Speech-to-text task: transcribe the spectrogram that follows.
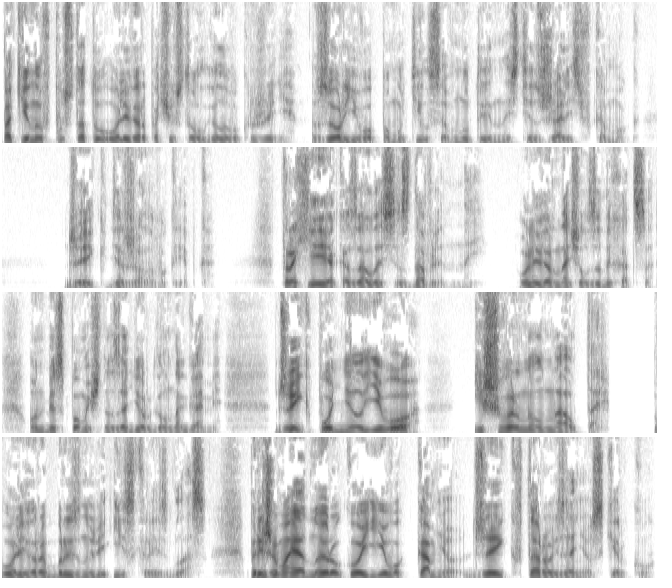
Покинув пустоту, Оливер почувствовал головокружение. Взор его помутился, внутренности сжались в комок. Джейк держал его крепко. Трахея оказалась сдавленной. Оливер начал задыхаться. Он беспомощно задергал ногами. Джейк поднял его и швырнул на алтарь. У Оливера брызнули искры из глаз. Прижимая одной рукой его к камню, Джейк второй занес кирку.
